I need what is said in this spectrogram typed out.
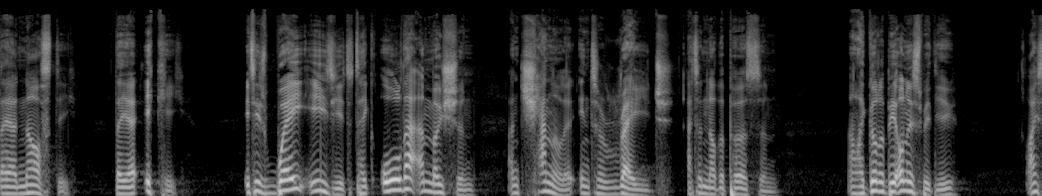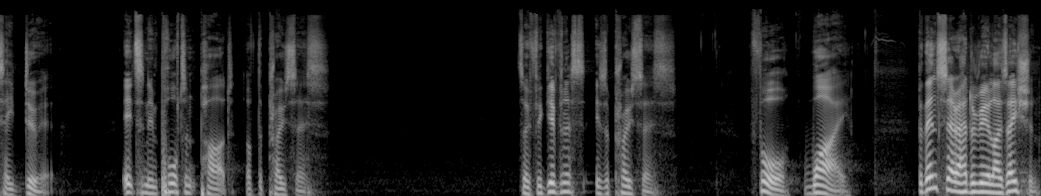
they are nasty, they are icky. It is way easier to take all that emotion and channel it into rage at another person. And I got to be honest with you, I say do it. It's an important part of the process. So, forgiveness is a process. Four, why? But then Sarah had a realization.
